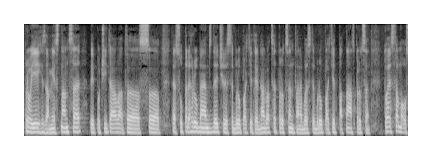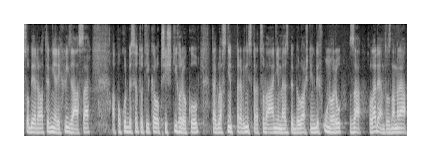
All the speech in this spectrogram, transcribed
pro jejich zaměstnance vypočítávat eh, z té superhrubé mzdy, čili se budou platit 21%, nebo jestli budou platit 15%. To je samo o sobě relativně rychlý zásah a pokud by se to týkalo příštího roku, tak vlastně první zpracování mest by bylo až někdy v únoru za leden. To znamená,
